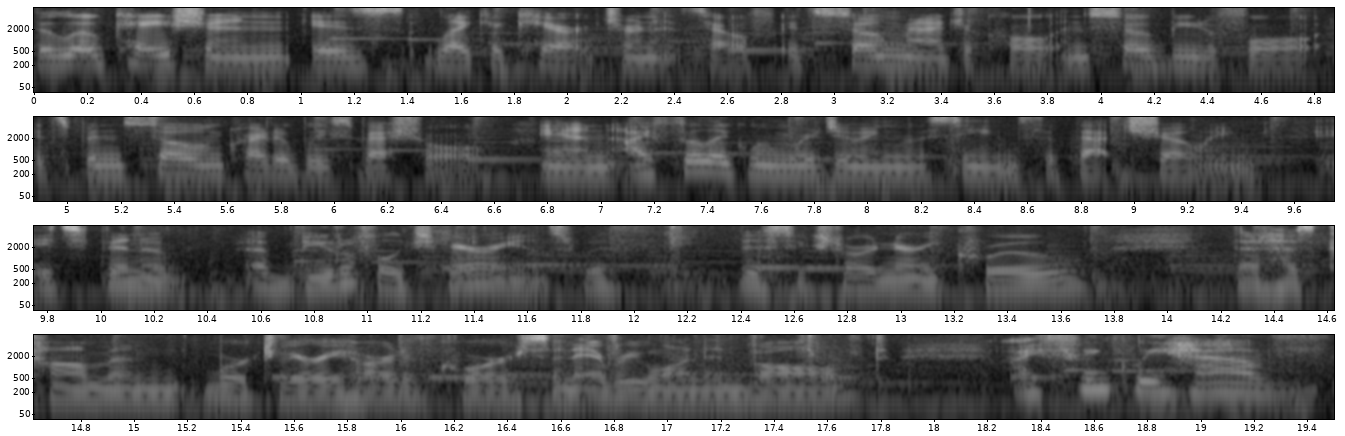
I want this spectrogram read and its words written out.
The location is like a character in itself. It's so magical and so beautiful. It's been so incredibly special. And I feel like when we're doing the scenes that that's showing. It's been a, a beautiful experience with this extraordinary crew that has come and worked very hard, of course, and everyone involved. I think we have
